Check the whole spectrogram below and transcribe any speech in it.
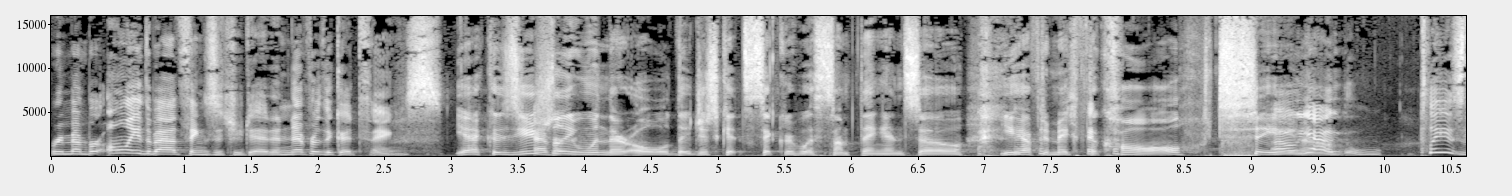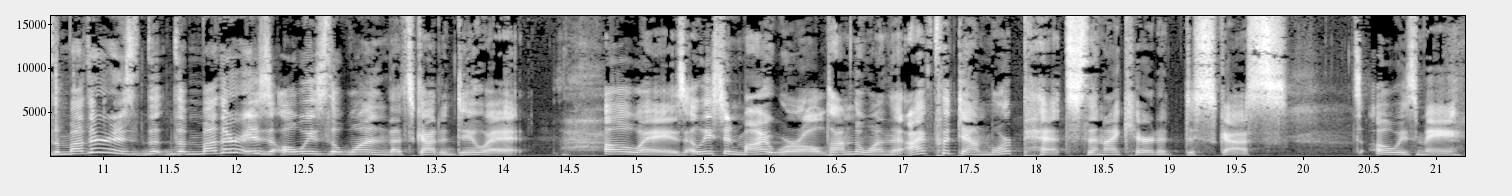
remember only the bad things that you did and never the good things. yeah, because usually when they're old, they just get sicker with something, and so you have to make the call. To, Oh know. yeah, please. The mother is the, the mother is always the one that's got to do it. Always, at least in my world, I'm the one that I've put down more pets than I care to discuss. It's always me.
